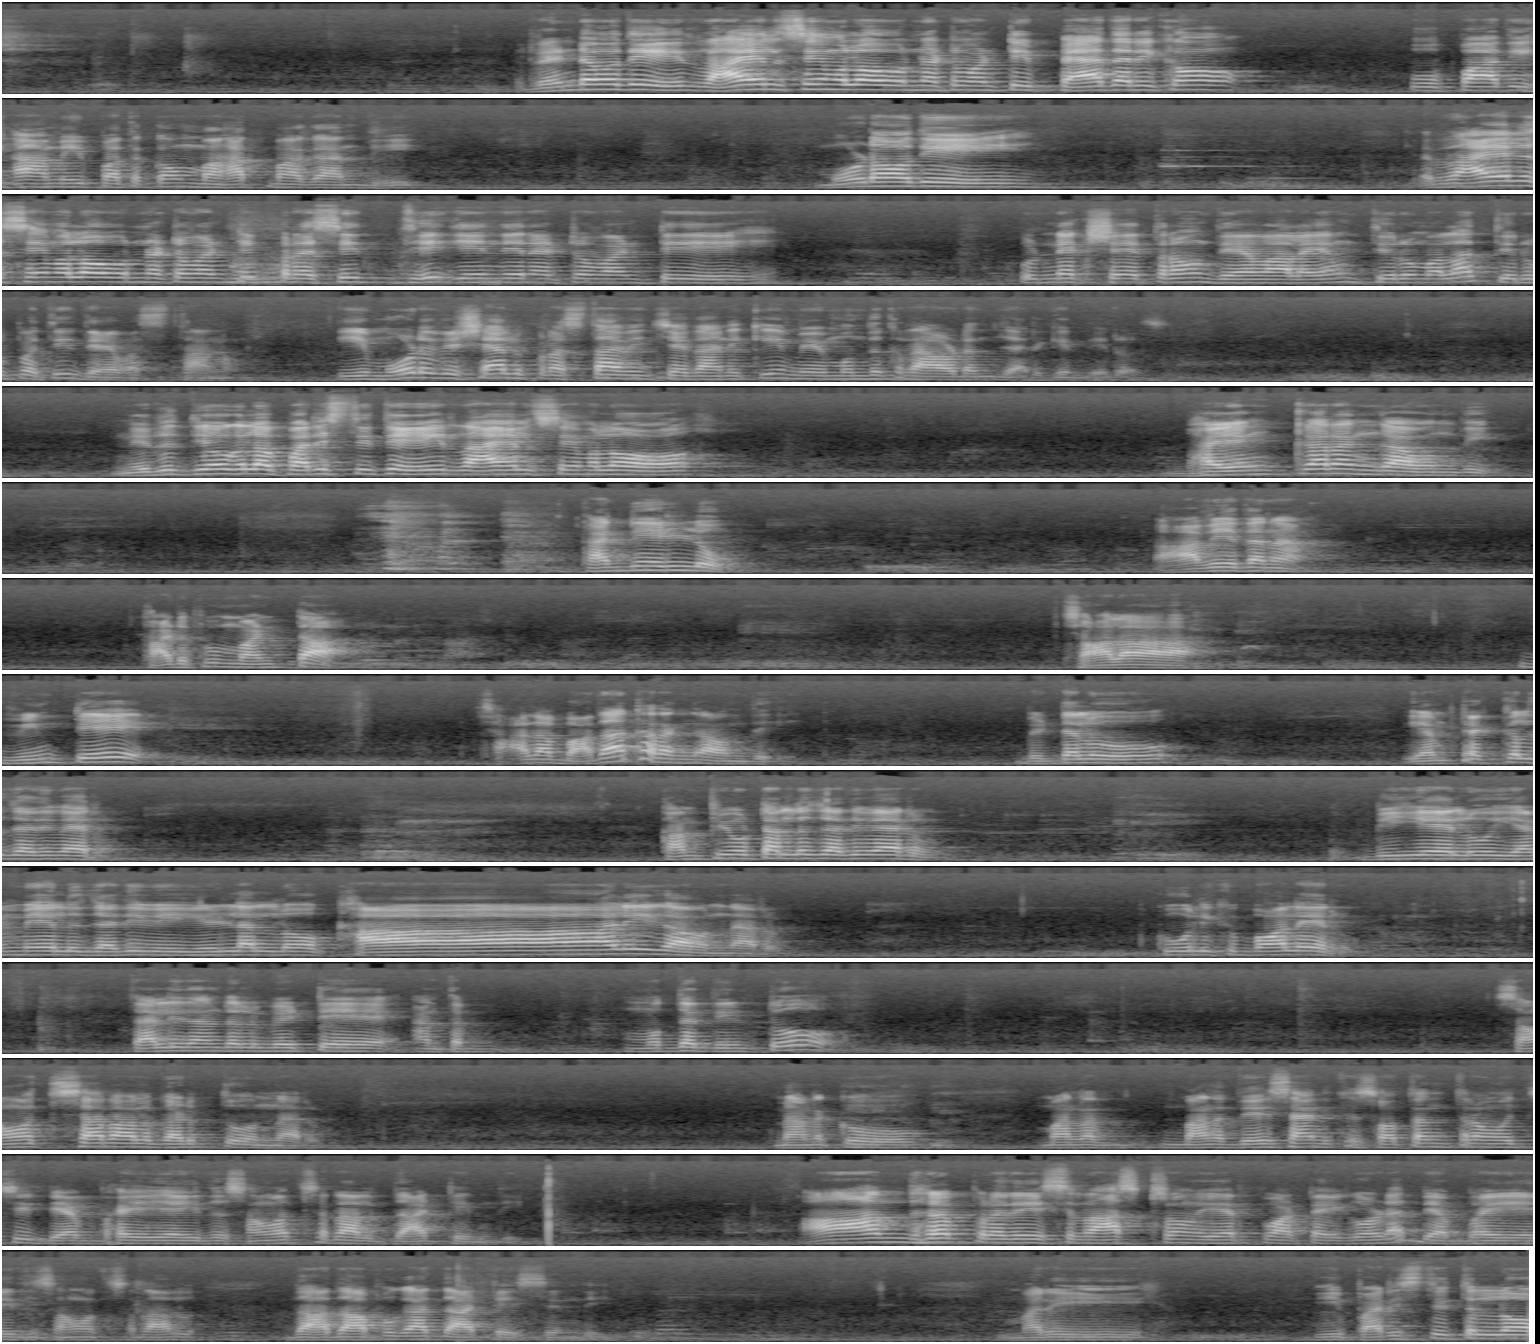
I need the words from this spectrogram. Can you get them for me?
రెండవది రాయలసీమలో ఉన్నటువంటి పేదరికం ఉపాధి హామీ పథకం మహాత్మా గాంధీ. మూడవది రాయలసీమలో ఉన్నటువంటి ప్రసిద్ధి చెందినటువంటి పుణ్యక్షేత్రం దేవాలయం తిరుమల తిరుపతి దేవస్థానం. ఈ మూడు విషయాలు ప్రస్తావించేదానికి మేము ముందుకు రావడం జరిగింది ఈరోజు. నిరుద్యోగుల పరిస్థితి రాయలసీమలో భయంకరంగా ఉంది. కన్నీళ్ళు ఆవేదన కడుపు మంట చాలా వింటే చాలా బాధాకరంగా ఉంది. బిడ్డలు ఎంటెక్లు చదివారు. కంప్యూటర్లు చదివారు. బిఏలు ఎంఏలు చదివి ఇళ్ళల్లో ఖాళీగా ఉన్నారు. కూలికి బోలేరు. తల్లిదండ్రులు పెట్టే అంత ముద్ద తింటూ సంవత్సరాలు గడుపుతూ ఉన్నారు. మనకు మన మన దేశానికి స్వతంత్రం వచ్చి డెబ్భై ఐదు సంవత్సరాలు దాటింది. ఆంధ్రప్రదేశ్ రాష్ట్రం ఏర్పాటై కూడా డెబ్భై ఐదు సంవత్సరాలు దాదాపుగా దాటేసింది. మరి ఈ పరిస్థితుల్లో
